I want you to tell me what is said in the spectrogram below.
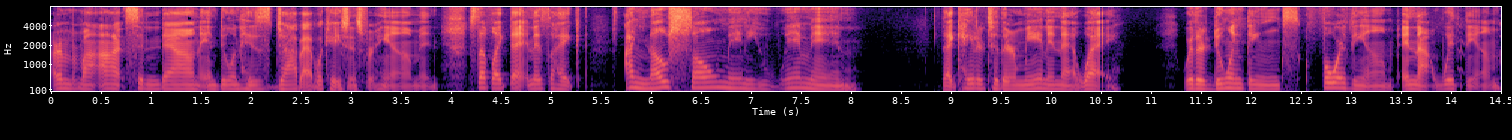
I remember my aunt sitting down and doing his job applications for him and stuff like that. And it's like, I know so many women that cater to their men in that way where they're doing things for them and not with them.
